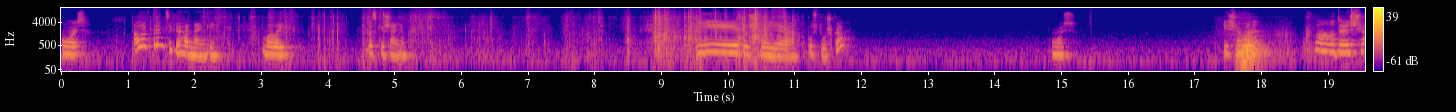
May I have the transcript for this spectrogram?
Ось. Але, в принципі, гарненький. Милий. Без кишеньок. І тут ще є пустушка. Ось. І ще в мене впало дещо.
